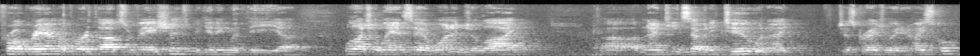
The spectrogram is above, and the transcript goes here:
program of Earth observations, beginning with the uh, launch of Landsat 1 in July uh, of 1972, when I just graduated high school.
